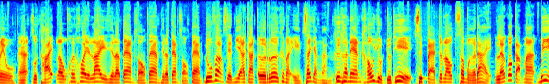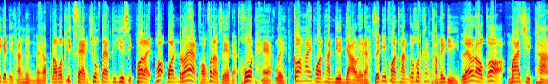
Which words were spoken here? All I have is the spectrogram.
เร็วนะสุดท้ายเราค่อยๆ ไล่ทีละแต้ม 2 แต้มทีละแต้ม 2 แต้ม ดูฝรั่งเศสมีอาการเออร์เรอร์ขึ้นมาเองซะอย่างนั้น คือคะแนนเขาหยุดอยู่ที่ 18 จนเราเสมอได้ แล้วก็กลับมาบี้กันอีกครั้งหนึ่งนะครับเรามาพลิกแซงช่วงแต้มที่ 20 เพราะอะไร เพราะบอลแรกของฝรั่งเศสน่ะโคตรแหกเลย ก็ให้พรพันธ์ยืนยาวเลยนะเซนีพรพันธ์ก็ค่อนข้างทำได้ดี แล้วเราก็มาฉีกห่าง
